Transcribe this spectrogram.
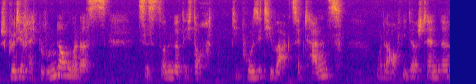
spürt ihr vielleicht Bewunderung oder ist es dann wirklich doch die positive Akzeptanz oder auch Widerstände?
